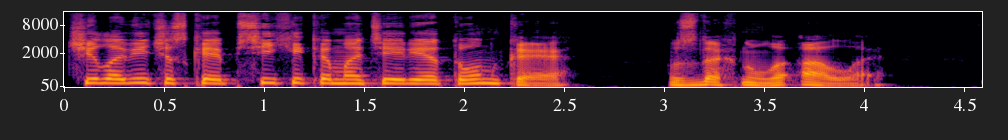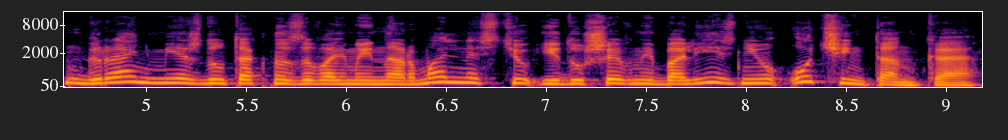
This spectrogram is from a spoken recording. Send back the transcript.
«Человеческая психика — материя тонкая», — вздохнула Алла. Грань между так называемой нормальностью и душевной болезнью очень тонка.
